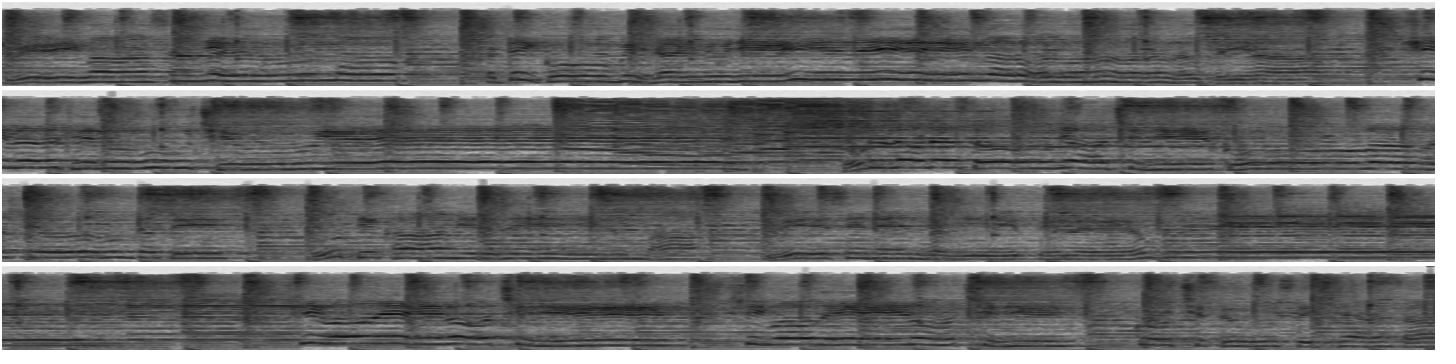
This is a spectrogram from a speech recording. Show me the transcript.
ရွှေမဆန်းရဲ့လူမို့အတိတ်ကိုမိနိုင်လူကြီးလေးငါတော့လွမ်းလောက်တရားရှိလည်းထင်လို့ချူ တတ်တဲ့ဘူပြခါမြေတဲ့မှာရွေးစင်းတဲ့မျက်ရည်ပင်လေဝဲရှိပါလေတော့ချစ်ရှိပါလေတော့ချစ်ကိုချစ်သူစိတ်ချမ်းသာ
